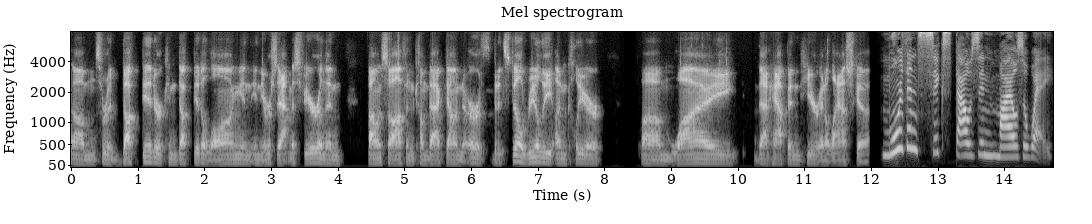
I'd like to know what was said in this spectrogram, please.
um, sort of ducted or conducted along in, in the Earth's atmosphere and then bounce off and come back down to Earth. But it's still really unclear um, why that happened here in Alaska. More than 6,000 miles away,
